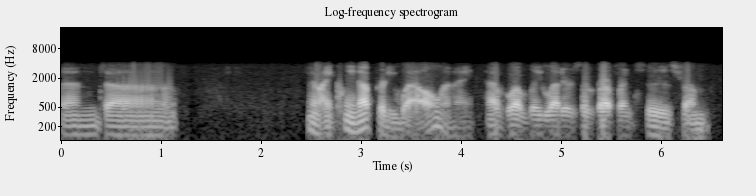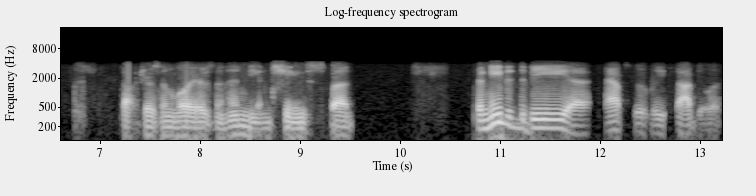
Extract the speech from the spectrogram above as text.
and uh, you know I clean up pretty well, and I have lovely letters of references from doctors and lawyers and Indian chiefs. But there needed to be an absolutely fabulous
